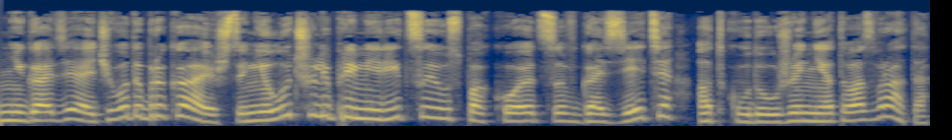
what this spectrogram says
«Негодяй, чего ты брыкаешься? Не лучше ли примириться и успокоиться в газете, откуда уже нет возврата?»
